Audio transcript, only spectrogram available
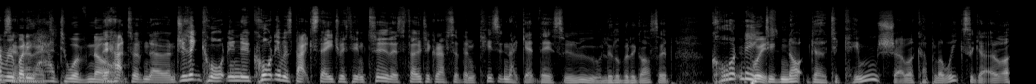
was in Everybody on it. had to have known. They had to have known. Do you think Kourtney knew? Kourtney was backstage with him too. There's photographs of them kissing. Now get this, ooh, a little bit of gossip. Kourtney Please. did not go to Kim's show a couple of weeks ago,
